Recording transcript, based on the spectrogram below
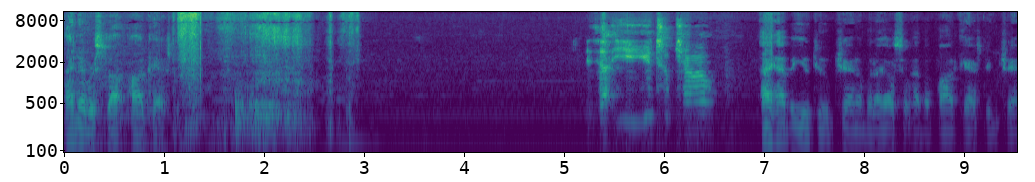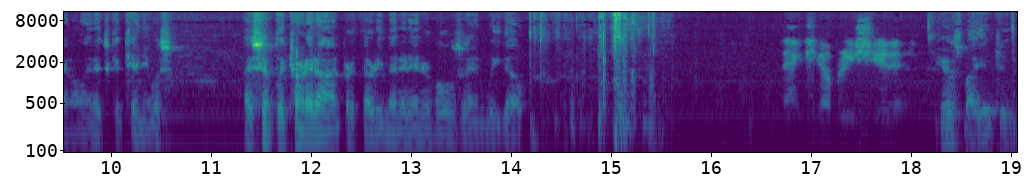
I never stop podcasting. Is that your YouTube channel? I have a YouTube channel, but I also have a podcasting channel, and it's continuous. I simply turn it on for 30 minute intervals and we go. Thank you, appreciate it. Here's my YouTube.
